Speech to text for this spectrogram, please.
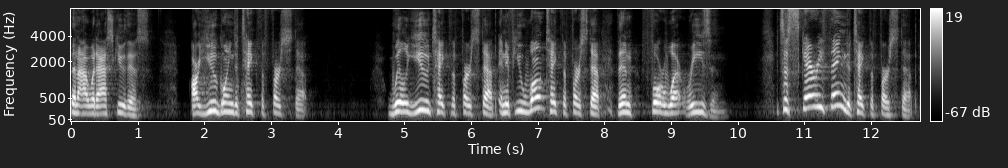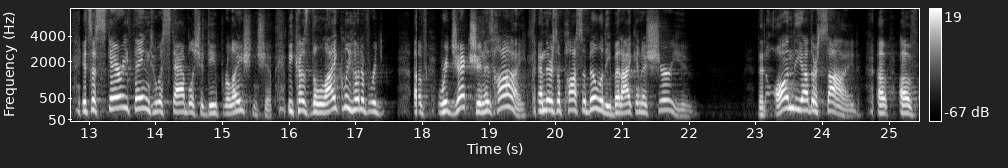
then I would ask you this Are you going to take the first step? Will you take the first step? And if you won't take the first step, then for what reason? It's a scary thing to take the first step. It's a scary thing to establish a deep relationship because the likelihood of, re- of rejection is high and there's a possibility, but I can assure you that on the other side of, of,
